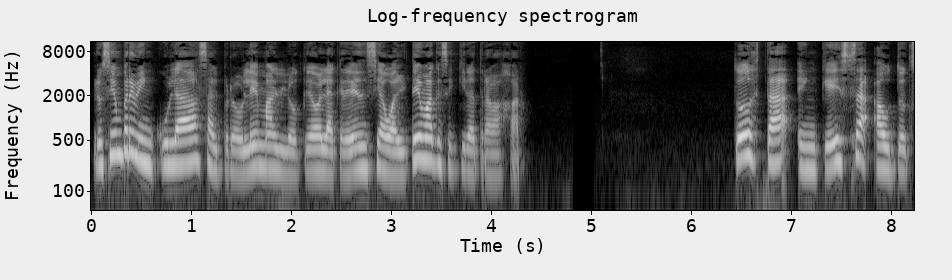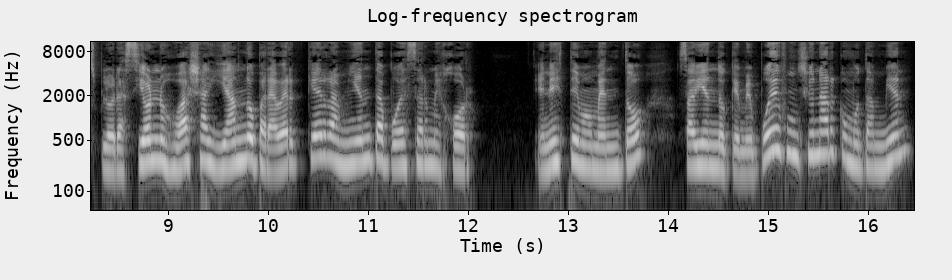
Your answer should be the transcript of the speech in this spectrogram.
pero siempre vinculadas al problema, al bloqueo, la creencia o al tema que se quiera trabajar. Todo está en que esa autoexploración nos vaya guiando para ver qué herramienta puede ser mejor en este momento, sabiendo que me puede funcionar como también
